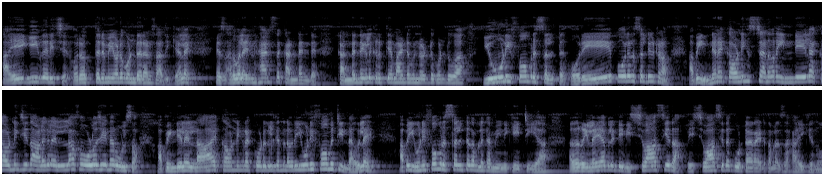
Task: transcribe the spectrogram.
ഏകീകരിച്ച് ഒരൊത്തൊരുമയോടെ കൊണ്ടുവരാൻ സാധിക്കുക അല്ലേ? യെസ് അതുപോലെ എൻഹാൻസ് ദ കണ്ടന്റ് കണ്ടന്റുകൾ കൃത്യമായിട്ട് മുന്നോട്ട് കൊണ്ടുപോവുക. യൂണിഫോം റിസൾട്ട് ഒരേപോലെ റിസൾട്ട് കിട്ടണം. അപ്പോൾ ഇന്ത്യൻ അക്കൗണ്ടിങ് സ്റ്റാൻഡ് പറയുക ഇന്ത്യയിൽ അക്കൗണ്ടിങ് ചെയ്ത ആളുകളെല്ലാം ഫോളോ ചെയ്യുന്ന റൂൾസാണ് അപ്പോൾ ഇന്ത്യയിലെ എല്ലാ അക്കൗണ്ടിങ് റെക്കോർഡുകൾക്കും എന്താ ഒരു യൂണിഫോമിറ്റി ഉണ്ടാവും അല്ലേ? അപ്പോൾ യൂണിഫോം റിസൾട്ട് നമ്മൾ കമ്മ്യൂണിക്കേറ്റ് ചെയ്യുക അത് റിലയബിലിറ്റി വിശ്വാസ്യത വിശ്വാസ്യത കൂട്ടാനായിട്ട് നമ്മളെ സഹായിക്കുന്നു.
